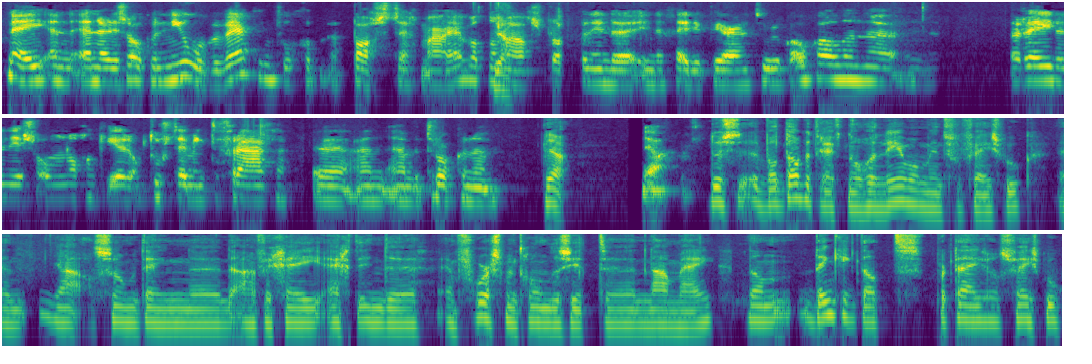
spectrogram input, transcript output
Nee, en, en er is ook een nieuwe bewerking toegepast, zeg maar. Hè, wat normaal ja. gesproken in de, in de GDPR natuurlijk ook al een, een reden is om nog een keer om toestemming te vragen uh, aan, aan betrokkenen. Ja. Ja. Dus wat dat betreft nog een leermoment voor Facebook. En ja, als zometeen uh, de AVG echt in de enforcementronde zit uh, na mei, dan denk ik dat partijen zoals Facebook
